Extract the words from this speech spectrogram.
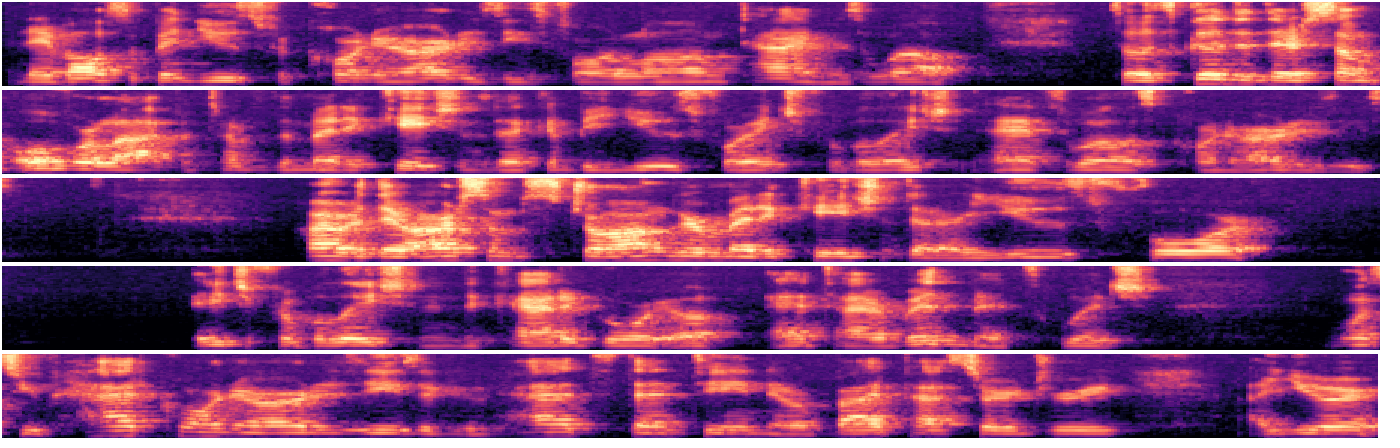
And they've also been used for coronary artery disease for a long time as well. So it's good that there's some overlap in terms of the medications that can be used for atrial fibrillation as well as coronary artery disease. However, there are some stronger medications that are used for atrial fibrillation in the category of antiarrhythmics, which once you've had coronary artery disease, or you've had stenting or bypass surgery, uh, you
